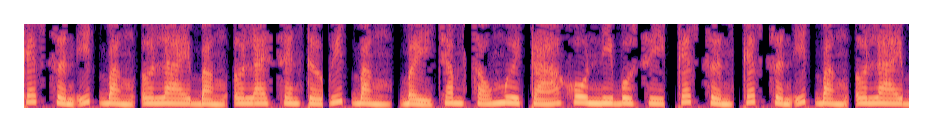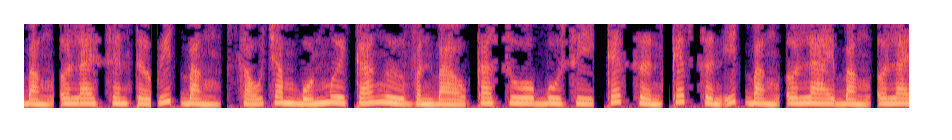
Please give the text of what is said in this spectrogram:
Capson ít bằng Align bằng Align Center ít bằng 760 cá khô Niboshi. Capson Capson ít bằng Align bằng Align Center ít bằng 640 cá ngừ vần bào Katsuobushi Capson Capson ít bằng Align bằng Align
